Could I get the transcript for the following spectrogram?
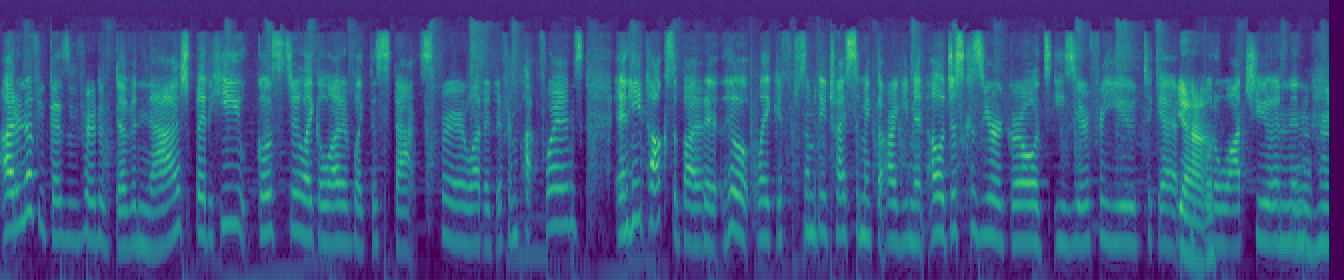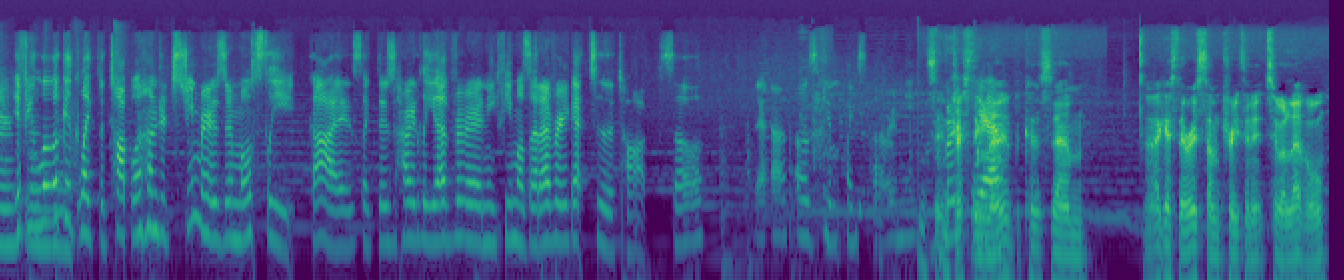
I don't know if you guys have heard of Devin Nash, but he goes through like a lot of like the stats for a lot of different platforms, and he talks about it. He'll like if somebody tries to make the argument, oh, just because you're a girl, it's easier for you to get Yeah. people to watch you, and then Mhm, if you look mhm. at like the top 100 streamers, they're mostly guys. Like there's hardly ever any females that ever get to the top. So yeah, that was good points that were made. It's interesting cool. though because um, I guess there is some truth in it to a level.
